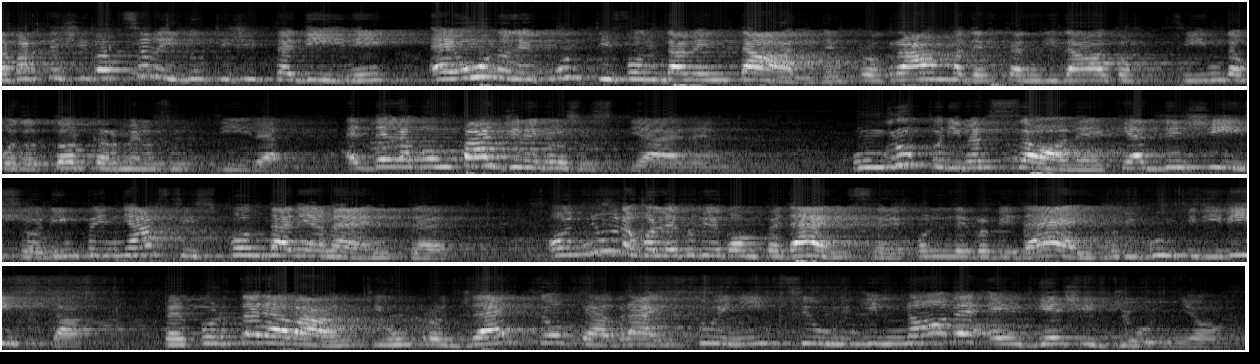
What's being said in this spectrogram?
La partecipazione di tutti i cittadini è uno dei punti fondamentali del programma del candidato sindaco dottor Carmelo Sottile e della compagine che lo sostiene. Un gruppo di persone che ha deciso di impegnarsi spontaneamente, ognuno con le proprie competenze, con le proprie idee, i propri punti di vista, per portare avanti un progetto che avrà il suo inizio il 9 e il 10 giugno.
